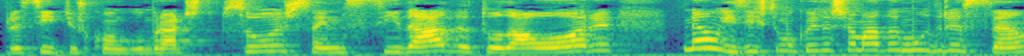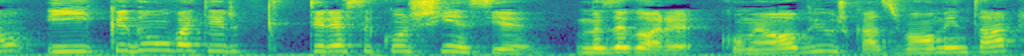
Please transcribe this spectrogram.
para sítios conglomerados de pessoas sem necessidade a toda a hora. Não, existe uma coisa chamada moderação e cada um vai ter que ter essa consciência. Mas agora, como é óbvio, os casos vão aumentar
